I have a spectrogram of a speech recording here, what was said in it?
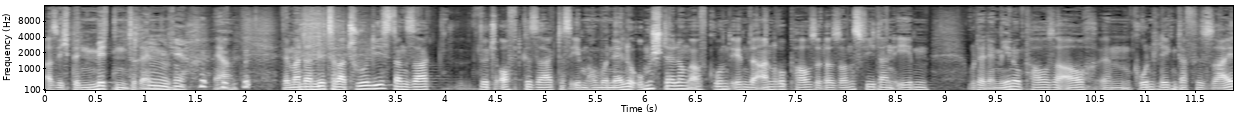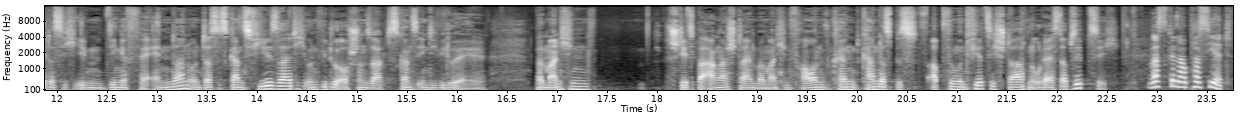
Also ich bin mittendrin. Ja. ja. Wenn man dann Literatur liest, dann sagt, wird oft gesagt, dass eben hormonelle Umstellungen aufgrund eben der Andropause oder sonst wie dann eben oder der Menopause auch ähm, grundlegend dafür sei, dass sich eben Dinge verändern und das ist ganz vielseitig und wie du auch schon sagtest, ganz individuell. Bei manchen steht bei Angerstein, bei manchen Frauen können, kann das bis ab 45 starten oder erst ab 70. Was genau passiert?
